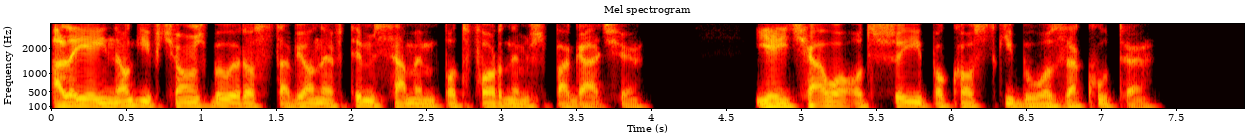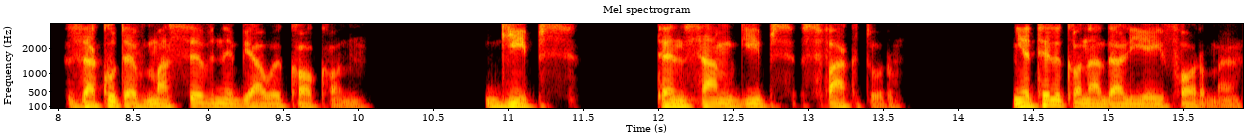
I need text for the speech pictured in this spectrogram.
ale jej nogi wciąż były rozstawione w tym samym potwornym szpagacie. Jej ciało od szyi po kostki było zakute. Zakute w masywny biały kokon. Gips. Ten sam gips z faktur. Nie tylko nadali jej formę.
